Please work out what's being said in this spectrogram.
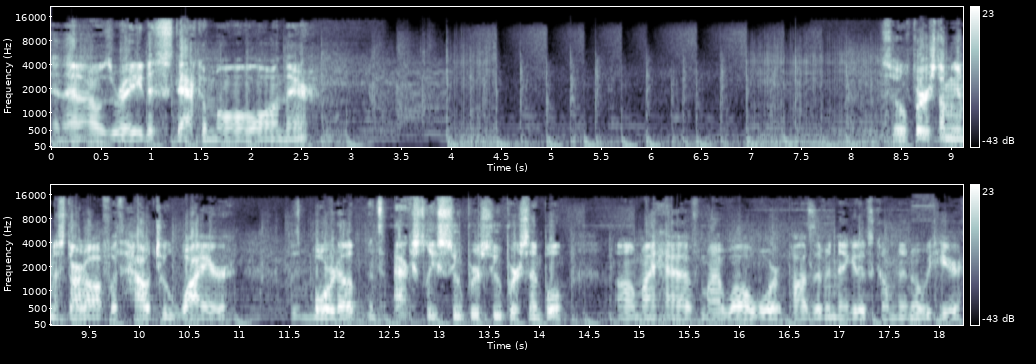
And then I was ready to stack them all on there. So first I'm going to start off with how to wire this board up. It's actually super super simple. Um, I have my wall wart positive and negatives coming in over here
